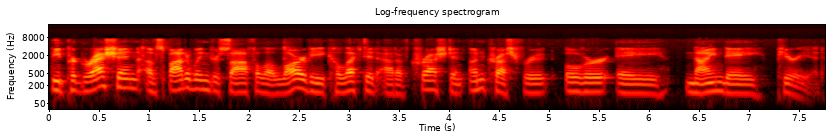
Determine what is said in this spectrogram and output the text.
the progression of spotted wing Drosophila larvae collected out of crushed and uncrushed fruit over a nine day period.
